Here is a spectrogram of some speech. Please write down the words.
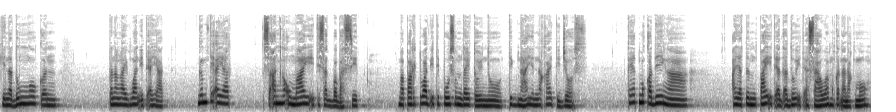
Kinadungo kon panangaywan iti ayat. Ngam ti ayat saan nga umay iti sagbabasit. Mapartuad iti pusom daytoy no tignayan na ka iti Diyos. Kaya't mo kadi nga ayaten pay iti adado iti asawam kan anak mo.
